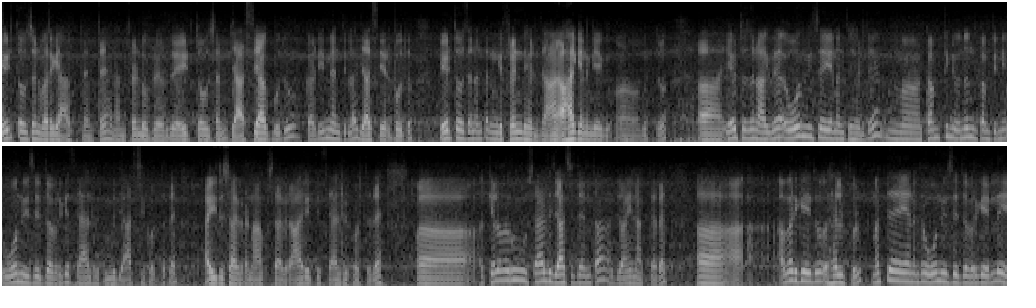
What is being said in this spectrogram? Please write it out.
ಏಯ್ಟ್ ತೌಸಂಡ್ವರೆಗೆ ಆಗ್ತಂತೆ. ನನ್ನ ಫ್ರೆಂಡ್ ಒಬ್ಬರು ಹೇಳಿದ್ರು ಏಯ್ಟ್ ತೌಸಂಡ್ ಜಾಸ್ತಿ ಆಗ್ಬೋದು, ಕಡಿಮೆ ಅಂತಿಲ್ಲ, ಜಾಸ್ತಿ ಇರ್ಬೋದು. ಏಯ್ಟ್ ತೌಸಂಡ್ ಅಂತ ನನಗೆ ಫ್ರೆಂಡ್ ಹೇಳಿದೆ ಹಾಗೆ ನನಗೆ ಗೊತ್ತು. ಏಯ್ಟ್ ತೌಸಂಡ್ ಆಗಿದೆ ಓನ್ ವೀಸಾ ಏನಂತ ಹೇಳಿದೆ ಕಂಪನಿ ಒಂದೊಂದು ಕಂಪನಿ ಓನ್ ವೀಸಾ ಇದ್ದವರಿಗೆ ಸ್ಯಾಲ್ರಿ ತುಂಬ ಜಾಸ್ತಿ ಕೊಡ್ತದೆ. ಐದು ಸಾವಿರ, ನಾಲ್ಕು ಸಾವಿರ, ಆ ರೀತಿ ಸ್ಯಾಲ್ರಿ ಕೊಡ್ತದೆ. ಕೆಲವರು ಸ್ಯಾಲ್ರಿ ಜಾಸ್ತಿ ಇದೆ ಅಂತ ಜಾಯಿನ್ ಆಗ್ತಾರೆ. ಅವರಿಗೆ ಇದು ಹೆಲ್ಪ್ಫುಲ್ ಮತ್ತು ಏನಂದರೆ ಓನ್ ಯೂಸ್ ಇದ್ದವರಿಗೆ ಇಲ್ಲಿ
